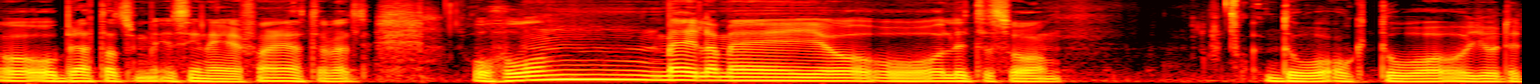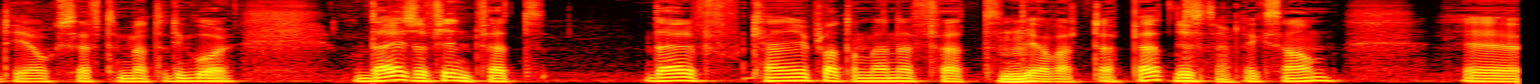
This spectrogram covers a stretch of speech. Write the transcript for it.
och, och berättat om sina erfarenheter. Och hon mejlade mig och, och lite så då och då och gjorde det också efter mötet igår. Här är så fint för att där kan jag ju prata om henne för att Mm. det har varit öppet. Liksom. Eh,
